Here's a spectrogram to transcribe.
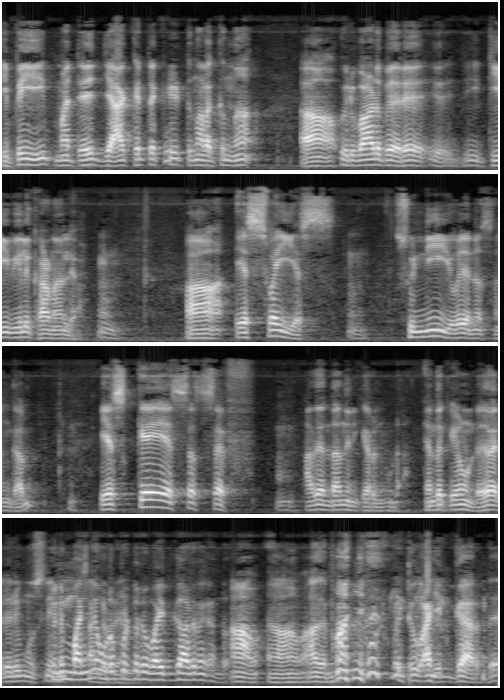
ഇപ്പം ഈ മറ്റേ ജാക്കറ്റൊക്കെ ഇട്ട് നടക്കുന്ന ഒരുപാട് പേര് ഈ ടി വിയിൽ കാണാമല്ലോ എസ് വൈ S Sunni Yuvajana Sangham S K S S F അതെന്താന്ന് എനിക്ക് അറിഞ്ഞുകൂടാ എന്തൊക്കെയോ ഉണ്ട് അതിലൊരു മുസ്ലിം മഞ്ഞ. ഉടുപ്പിട്ടൊരു വൈറ്റ് ഗാർഡിനെ കണ്ടു. ആ ആ, അതെ മഞ്ഞ ഉടുപ്പിട്ട് വൈറ്റ് ഗാർഡ്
